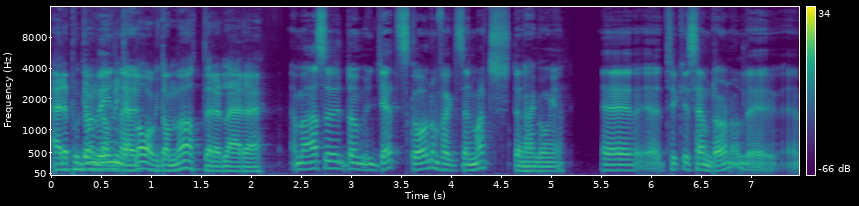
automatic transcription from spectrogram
Är det på De grund av vilka lag de möter eller är det... Ja, men alltså, de, Jets gav dem faktiskt en match den här gången. Eh, jag tycker Sam Darnold, är, eh,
